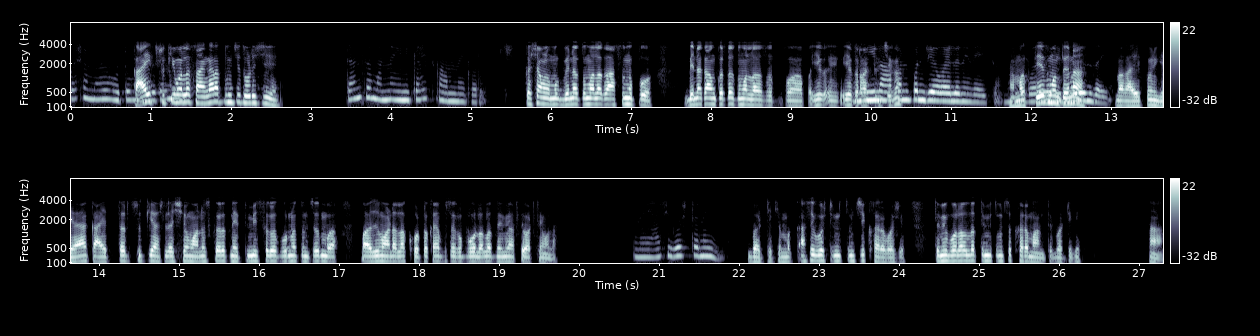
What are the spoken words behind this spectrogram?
कशामुळे होतो काय म्हणजे चुकी त्यांना- मला सांगा ना तुमची थोडीशी. त्यांचं म्हणणं आहे मी काहीच काम नाही करू. कशामुळे? मग बिना तुम्हाला का असं मग प- बिना काम करता तुम्हाला असं प- प- हे हे का? आपण पण जेवायला नाही द्यायचं. म्हणजे मग तेच बरोबर म्हणतोय ना. मरून जाईल. मग ऐकून घ्या काय तर चुकी असल्याशिवाय माणूस करत नाही. तुम्ही सगळं पूर्ण तुमचं बा- बाजू मांडायला खोटं काय सगळं बोलायला तुम्ही असं वाटते मला. नाही अशी गोष्ट नाही. बरं ठीक आहे मग अशा गोष्टी तुमची खरं भाषा. तुम्ही बोलावलं तर तुम्ही तुमचं खरं मानते. बरं ठीक आहे. हां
